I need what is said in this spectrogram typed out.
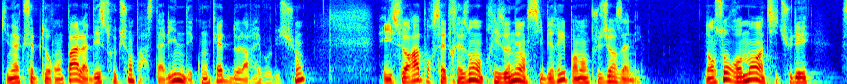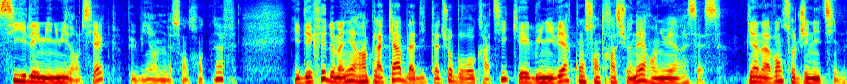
qui n'accepteront pas la destruction par Staline des conquêtes de la Révolution, et il sera pour cette raison emprisonné en Sibérie pendant plusieurs années. Dans son roman intitulé s'il est minuit dans le siècle, publié en 1939, il décrit de manière implacable la dictature bureaucratique et l'univers concentrationnaire en URSS, bien avant Solzhenitsyn.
